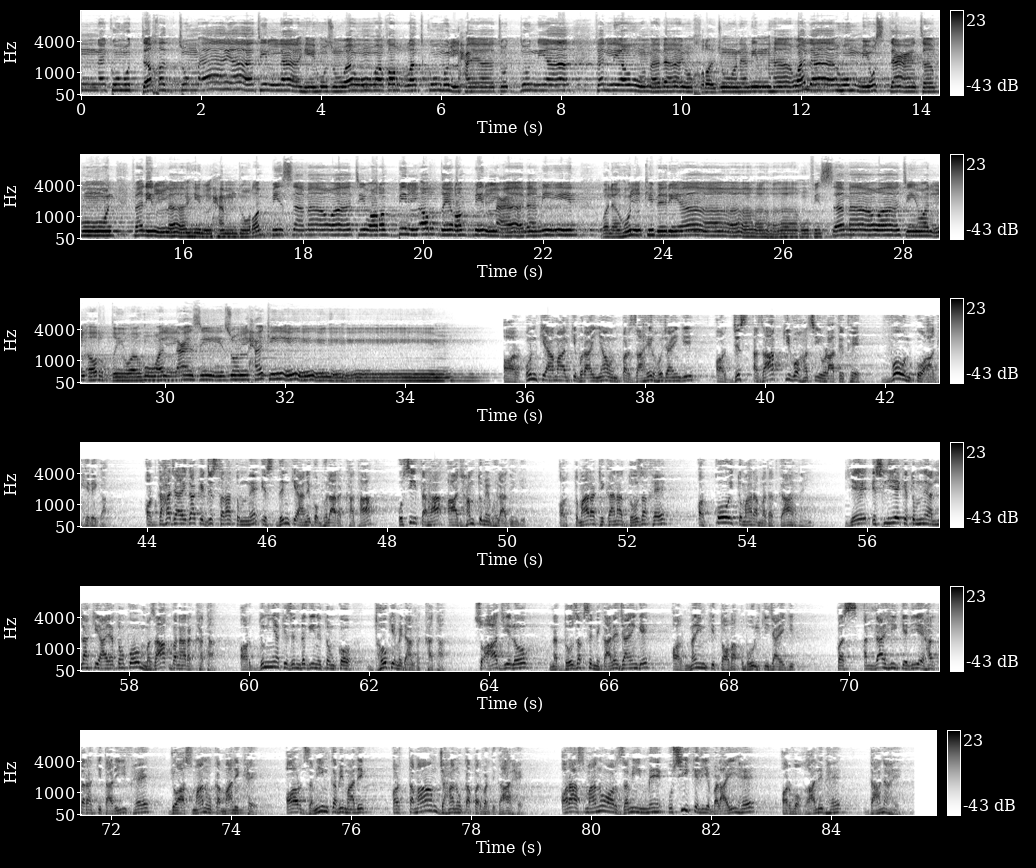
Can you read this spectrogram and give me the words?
بأنكم اتخذتم آيات الله هزوا وغرتكم الحياة الدنيا فاليوم لا يخرجون منها ولا هم يستعتبون فلله الحمد رب السماوات ورب الأرض رب العالمين وله الكبرياء في السماوات والأرض وهو العزيز الحكيم اور ان کے اعمال کی برائیاں ان پر ظاہر ہو جائیں گی اور جس عذاب کی وہ ہنسی اڑاتے تھے، وہ ان کو آ گھیرے گا۔ اور کہا جائے گا کہ جس طرح تم نے اس دن کے آنے کو بھلا رکھا تھا، اسی طرح آج ہم تمہیں بھلا دیں گے۔ اور تمہارا ٹھکانہ دوزخ ہے اور کوئی تمہارا مددگار نہیں۔ یہ اس لیے کہ تم نے اللہ کی آیتوں کو مذاق بنا رکھا تھا اور دنیا کی زندگی نے تم کو دھوکے میں ڈال رکھا تھا۔ سو آج یہ لوگ نہ دوزخ سے نکالے جائیں گے اور نہ ان کی توبہ قبول کی جائے گی۔ پس اللہ ہی کے لیے ہر طرح کی تعریف ہے جو آسمانوں کا مالک ہے اور زمین کا بھی مالک اور تمام جہانوں کا پروردگار ہے۔ اور آسمانوں اور زمین میں اسی کے لیے بڑائی ہے اور وہ غالب ہے دانا ہے۔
